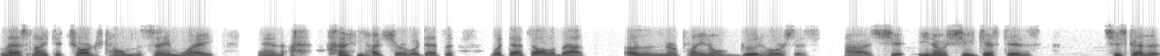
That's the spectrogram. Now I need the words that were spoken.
last night that charged home the same way, and I'm not sure what that's a, what that's all about, other than they're plain old good horses. Uh, she, you know, she just is. She's got a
